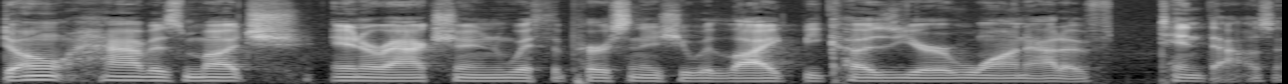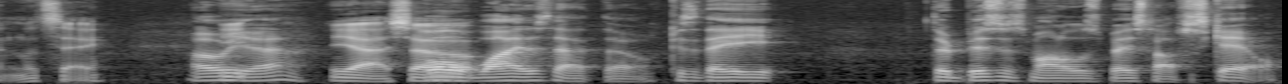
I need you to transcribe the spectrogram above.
don't have as much interaction with the person as you would like because you're one out of 10,000, let's say. Oh Ye- yeah. Yeah. So, Well, why is that though? Because they their business model is based off scale,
